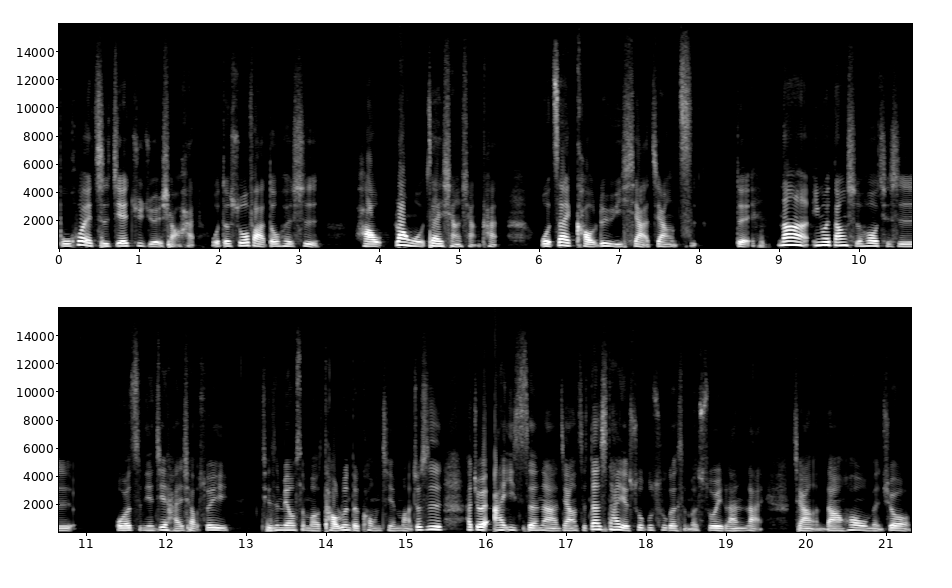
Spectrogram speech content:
不会直接拒绝小孩，我的说法都会是好，让我再想想看。我再考虑一下，这样子，对。那因为当时候其实我儿子年纪还小，所以其实没有什么讨论的空间嘛。就是他就会哎一声啊这样子，但是他也说不出个什么所以然来，这样。然后我们就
